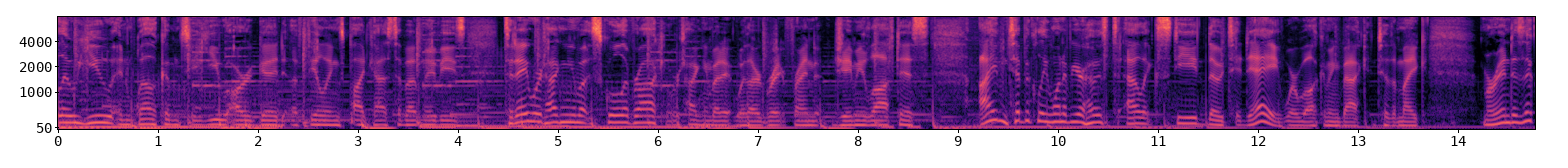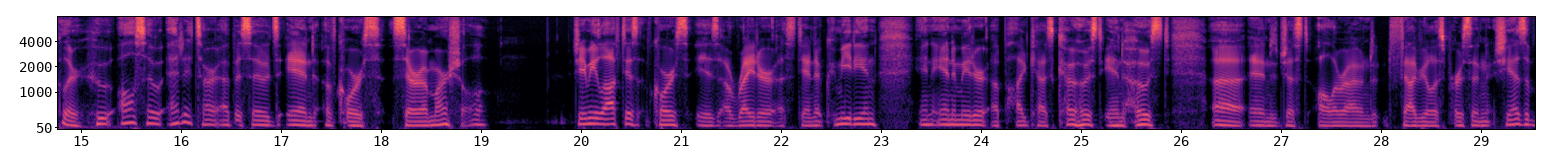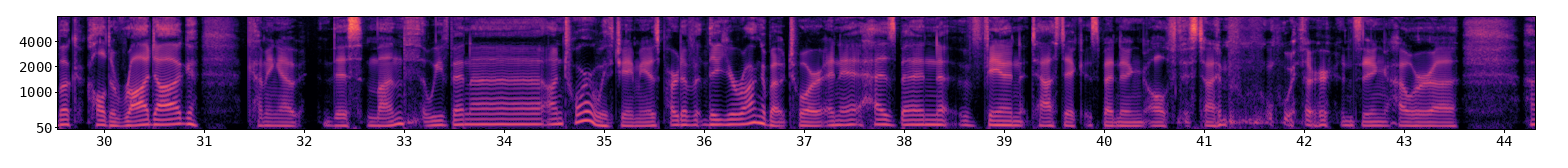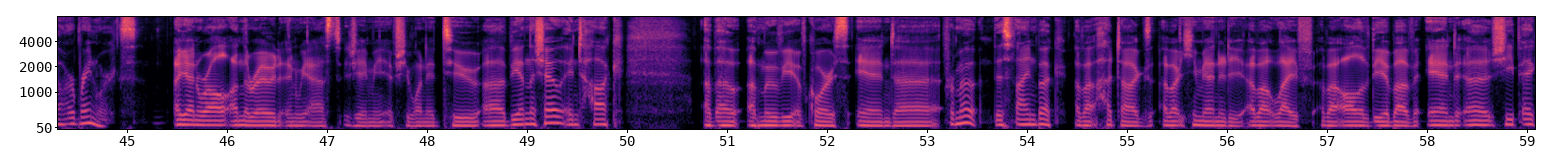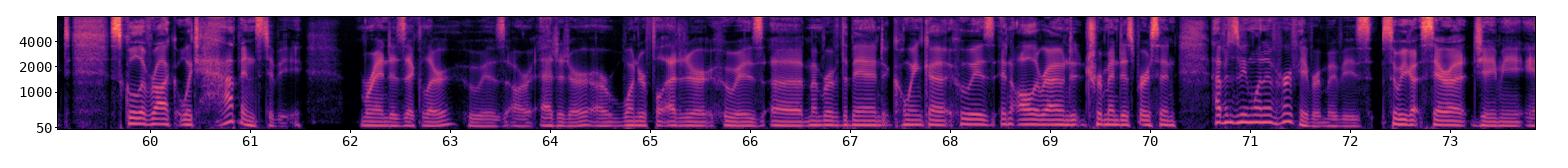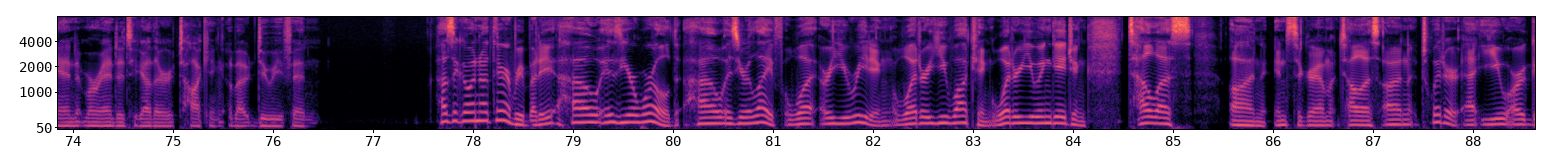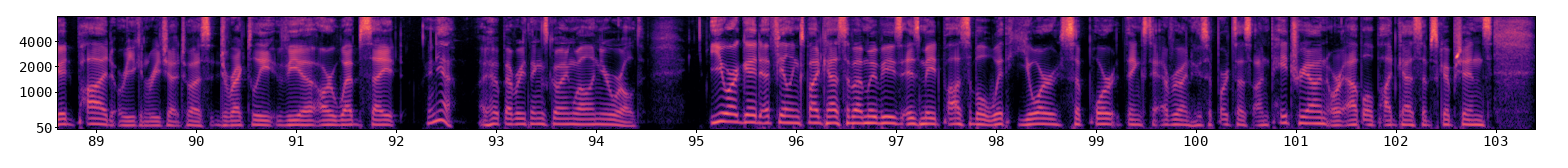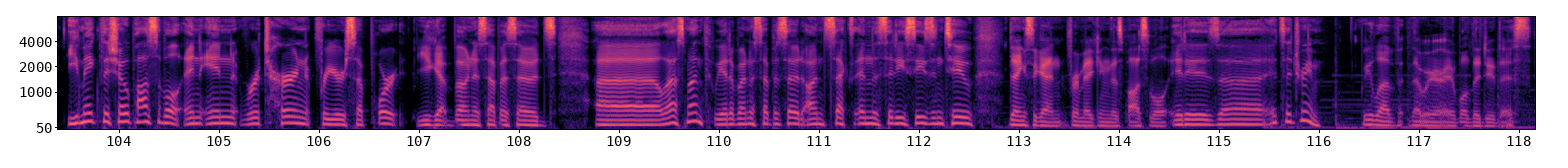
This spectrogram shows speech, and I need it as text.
Hello, you, and welcome to You Are Good, a feelings podcast about movies. Today we're talking about School of Rock, and we're talking about it with our great friend Jamie Loftus. I'm typically one of your hosts, Alex Steed, though today we're welcoming back to the mic Miranda Zickler, who also edits our episodes, and of course, Sarah Marshall. Jamie Loftus, of course, is a writer, a stand up comedian, an animator, a podcast co host and host, uh, and just all around fabulous person. She has a book called A Raw Dog coming out this month. We've been uh, on tour with Jamie as part of the You're Wrong About tour, and it has been fantastic spending all of this time with her and seeing how her. Uh, how her brain works again, we're all on the road, and we asked Jamie if she wanted to uh, be on the show and talk about a movie, of course, and uh, promote this fine book about hot dogs, about humanity, about life, about all of the above. And uh, she picked School of Rock, which happens to be Miranda Zickler, who is our editor, our wonderful editor, who is a member of the band Coinka, who is an all around tremendous person, happens to be one of her favorite movies. So we got Sarah, Jamie, and Miranda together talking about Dewey Finn. How's it going out there, everybody? How is your world? How is your life? What are you reading? What are you watching? What are you engaging? Tell us on Instagram. Tell us on Twitter at You Are Good Pod, or you can reach out to us directly via our website. And yeah, I hope everything's going well in your world. You Are Good, at Feelings podcast about movies is made possible with your support. Thanks to everyone who supports us on Patreon or Apple Podcast subscriptions. You make the show possible, and in return for your support, you get bonus episodes. Uh, last month, we had a bonus episode on Sex in the City Season 2. Thanks again for making this possible. It is, uh, it's a dream. We love that we are able to do this.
